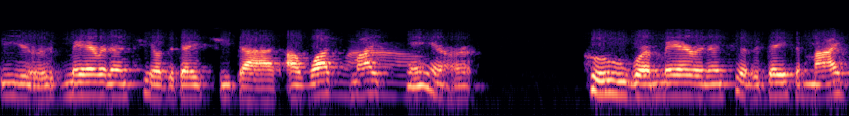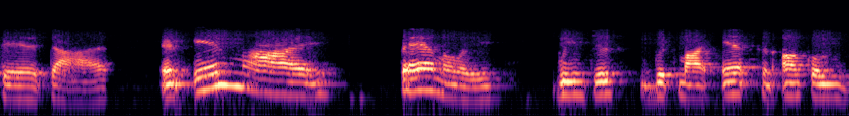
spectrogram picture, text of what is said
years married until the day she died. I watched Wow. my parents who were married until the day that my dad died. And in my family, we just, with my aunts and uncles,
